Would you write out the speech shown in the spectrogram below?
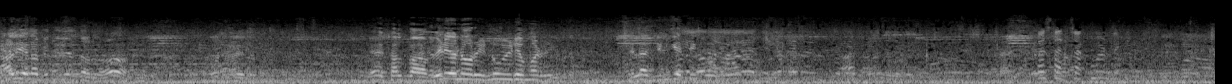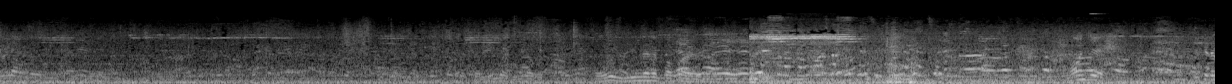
ಗಾಳಿ ಏನೋ ಬಿದ್ದಿದೆ ಅಂತ ಅವ್ರು. ಏ ಸ್ವಲ್ಪ ವಿಡಿಯೋನವ್ರು ಇನ್ನೂ ವಿಡಿಯೋ ಮಾಡ್ರಿ. ಎಲ್ಲ ನಿಮಗೆ ಸಿಗ್ಬೋದು ಫಸ್ಟ್ ಅದು ಚೆಕ್ ಮಾಡ್ಬೇಕು. ಇಲ್ಲಿಂದನೇ ಪಾಪ. ಮೌಂಜೆ ಈ ಕಡೆ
